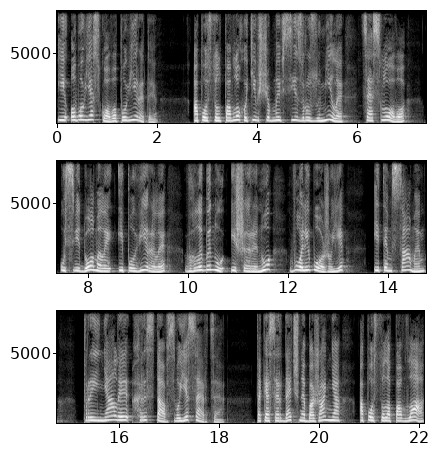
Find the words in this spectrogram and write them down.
і обов'язково повірити. Апостол Павло хотів, щоб ми всі зрозуміли це слово, усвідомили і повірили в глибину і ширину волі Божої, і тим самим прийняли Христа в своє серце. Таке сердечне бажання апостола Павла,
